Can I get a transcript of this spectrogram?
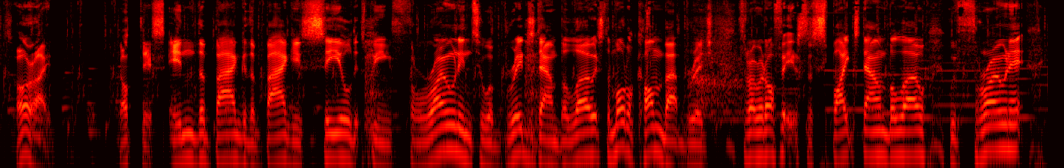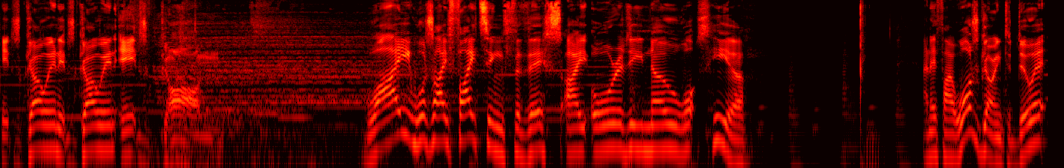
It's alright. Got this in the bag. The bag is sealed. It's being thrown into a bridge down below. It's the Mortal Kombat bridge. Throw it off it. It's the spikes down below. We've thrown it. It's going. It's going. It's gone. Why was I fighting for this? I already know what's here. And if I was going to do it,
